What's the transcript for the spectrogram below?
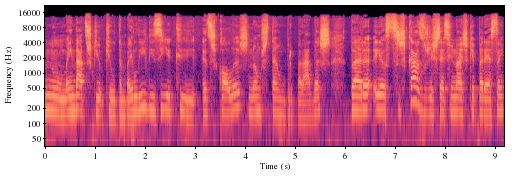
num, em dados que, que eu também li, dizia que as escolas não estão preparadas para esses casos excepcionais que aparecem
